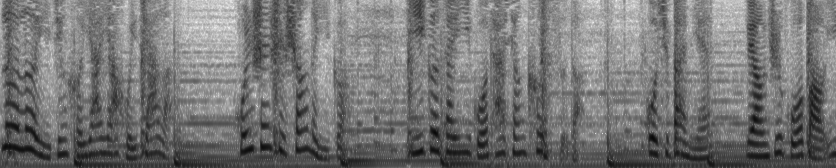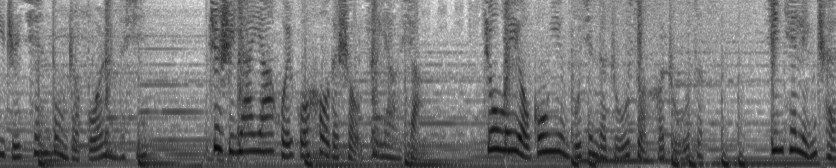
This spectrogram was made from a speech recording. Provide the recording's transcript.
乐乐已经和丫丫回家了，浑身是伤的一个，一个在异国他乡客死的。过去半年，两只国宝一直牵动着国人的心。这是丫丫回国后的首次亮相，周围有供应不尽的竹笋和竹子。今天凌晨，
